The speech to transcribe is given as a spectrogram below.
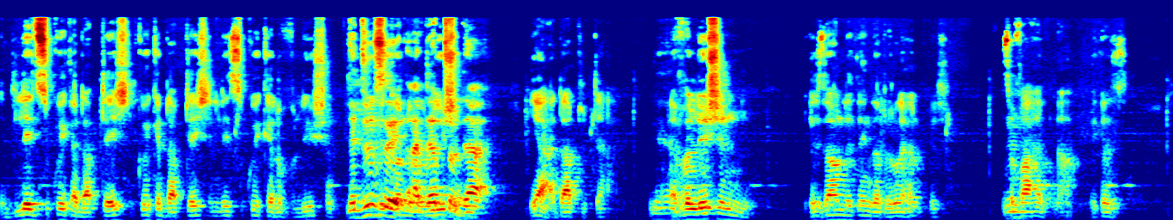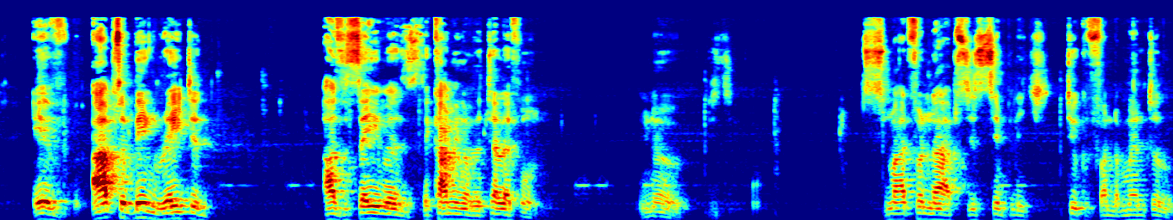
It leads to quick adaptation. Quick adaptation leads to quick evolution. They do Quick say adapt or evolution. die. Yeah, adapt to that. Yeah. Evolution is the only thing that will help us Mm. survive now. Because if apps are being rated as the same as the coming of the telephone, you know, smartphone apps just simply took a fundamental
